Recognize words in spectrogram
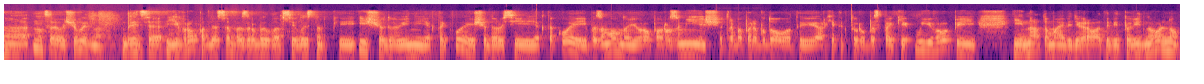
Е, Ну, це очевидно. Дивіться, Європа для себе зробила всі висновки і щодо війни як такої, і щодо Росії як такої. І безумовно, Європа розуміє, що треба перебудовувати архітектуру безпеки у Європі, і НАТО має відігравати відповідну роль. Ну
